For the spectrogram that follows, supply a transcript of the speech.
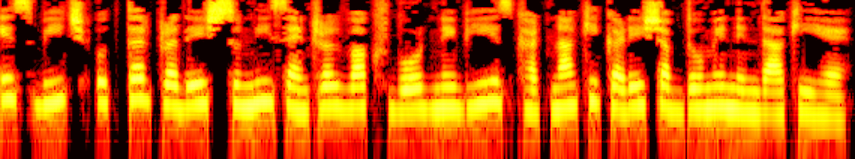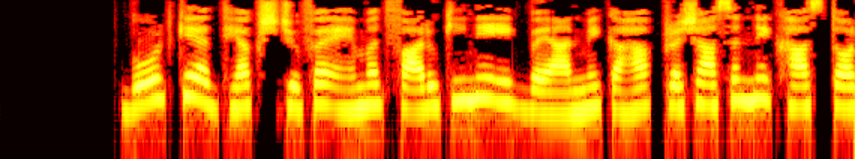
इस बीच उत्तर प्रदेश सुन्नी सेंट्रल वक्फ बोर्ड ने भी इस घटना की कड़े शब्दों में निंदा की है। बोर्ड के अध्यक्ष जुफर अहमद फारूकी ने एक बयान में कहा प्रशासन ने खास तौर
